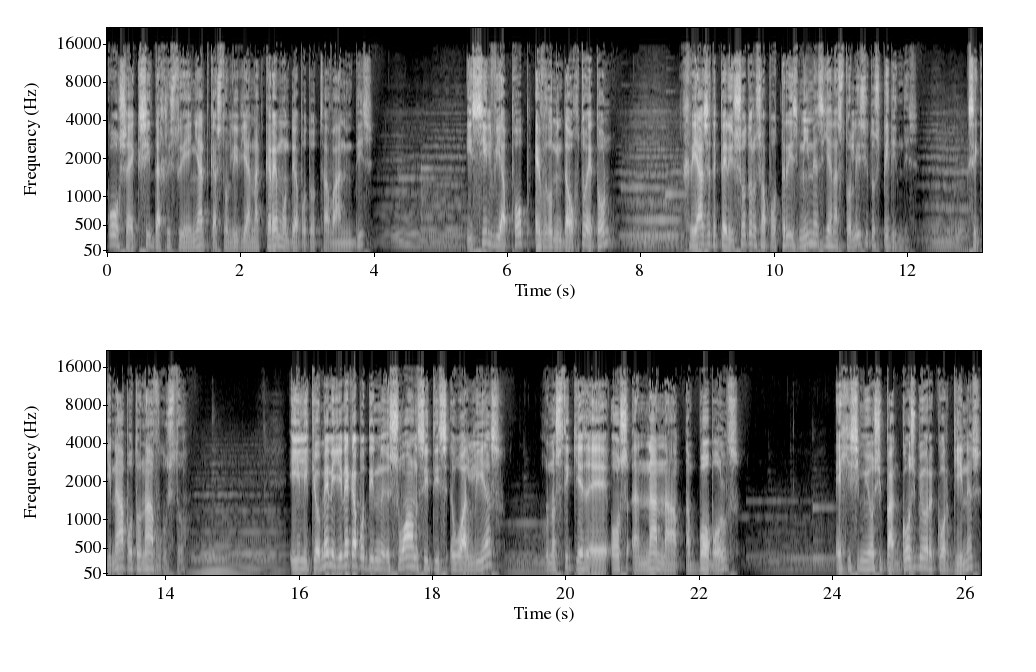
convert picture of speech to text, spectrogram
1760 χριστουγεννιάτικα στολίδια να κρέμονται από το τσαβάνι της η Σίλβια Ποπ 78 ετών χρειάζεται περισσότερους από τρεις μήνες για να στολίσει το σπίτι της. Ξεκινά από τον Αύγουστο. Η ηλικιωμένη γυναίκα από την Σουάνση της Ουαλίας γνωστή και ε, ως Nana Bobbles έχει σημειώσει παγκόσμιο ρεκόρ Guinness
